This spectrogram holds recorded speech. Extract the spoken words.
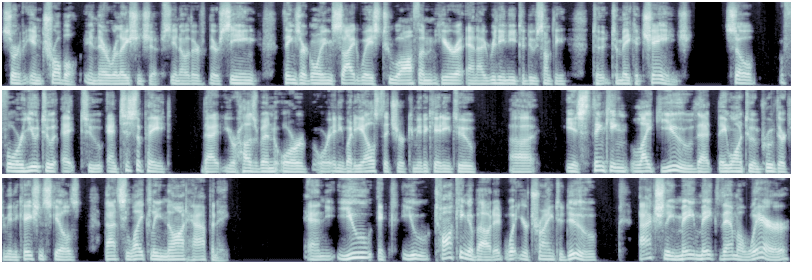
sort of in trouble in their relationships. You know, they're they're seeing things are going sideways too often here, and I really need to do something to to make a change. So for you to uh, to anticipate that your husband or or anybody else that you're communicating to uh, is thinking like you that they want to improve their communication skills, that's likely not happening. And you you talking about it, what you're trying to do, actually may make them aware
